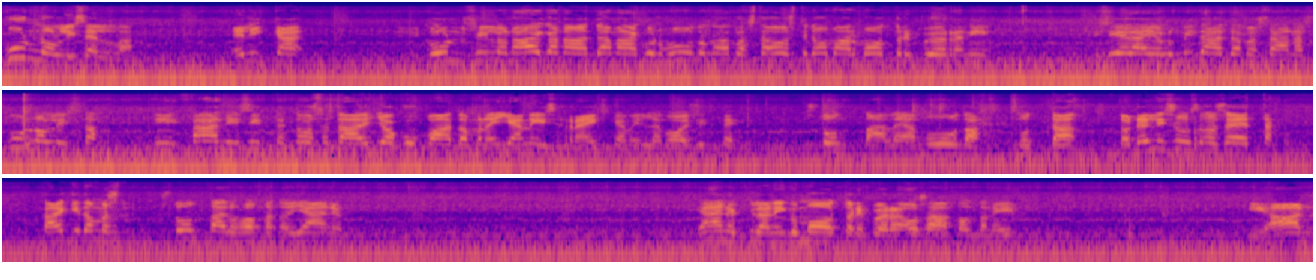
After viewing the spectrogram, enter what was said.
kunnollisella. Elikkä kun silloin aikanaan tämä, kun huutokaupasta ostin oman moottoripyörän, niin, niin siellä ei ollut mitään tämmöistä ns. kunnollista, niin päätin sitten, ostetaan joku vaan tommonen jänisräikkä, millä voi sitten stunttailla ja muuta. Mutta todellisuus on se, että kaikki tommoset stunttailuhommat on jäänyt jäänyt kyllä niinku moottoripyörän osastolta niin ihan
